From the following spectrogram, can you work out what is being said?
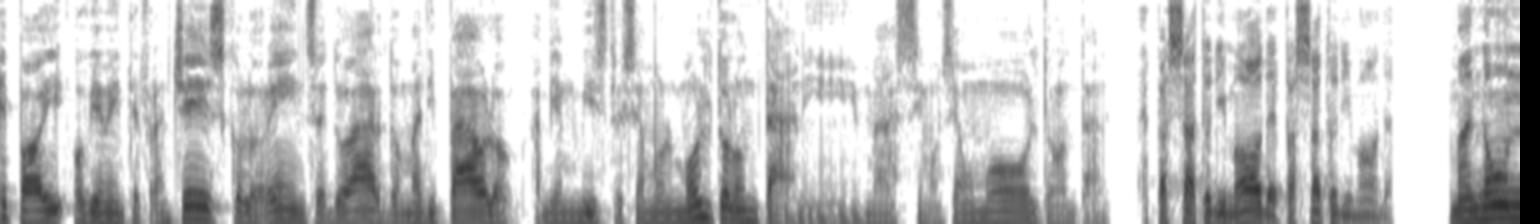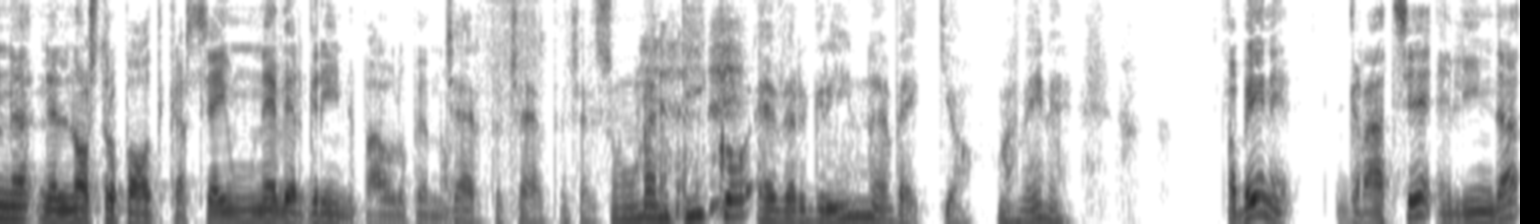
E poi ovviamente Francesco, Lorenzo, Edoardo, ma di Paolo abbiamo visto, siamo molto lontani, Massimo, siamo molto lontani. È passato di moda, è passato di moda, ma non nel nostro podcast, sei un evergreen Paolo per noi. Certo, certo, certo. sono un antico evergreen vecchio, va bene? Va bene, grazie e Linda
